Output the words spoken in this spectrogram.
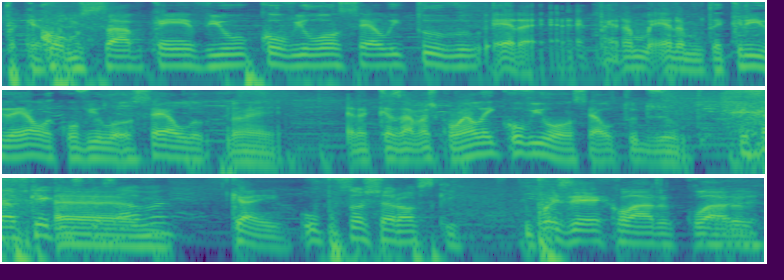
para casar. Como sabe, quem a viu com o violoncelo e tudo. Era, era, era, era muita querida ela com o violoncelo, não é? Era, casavas com ela e com o violoncelo, tudo junto. E sabes quem é que se Ah, casava? Quem? O professor Charovski. Pois é, claro, claro. Claro,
